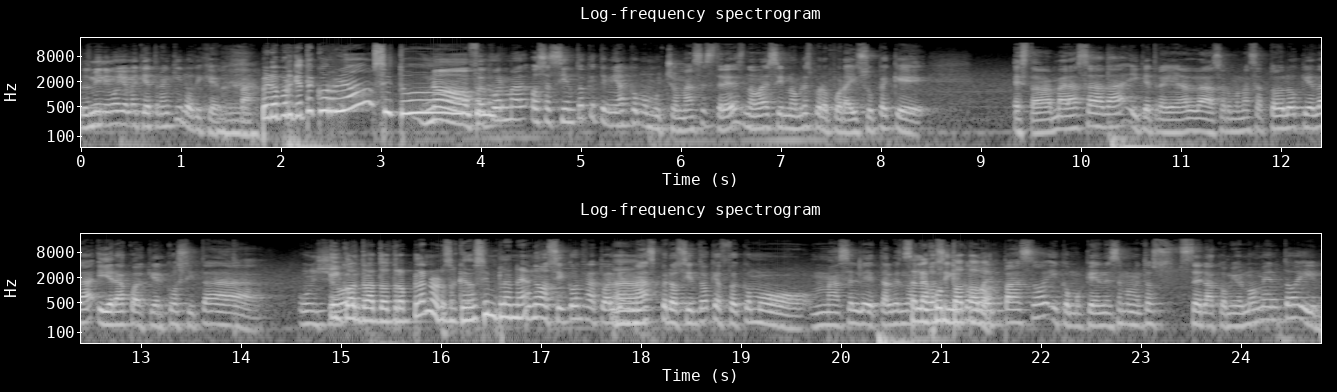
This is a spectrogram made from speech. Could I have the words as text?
Entonces, mínimo yo me quedé tranquilo. Dije, va. ¿Pero por qué te corrió? Si tú... No, fue por más, o sea, siento que tenía como mucho más estrés, no voy a decir nombres, pero por ahí supe que estaba embarazada y que traía las hormonas a todo lo que da y era cualquier cosita, un show. Y contrató otro plan, o se quedó sin planear. No, sí contrató a alguien Ah. más, pero siento que fue como más el de tal vez no Se le pudo seguir juntó como todo. el paso y como que en ese momento se la comió el momento y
